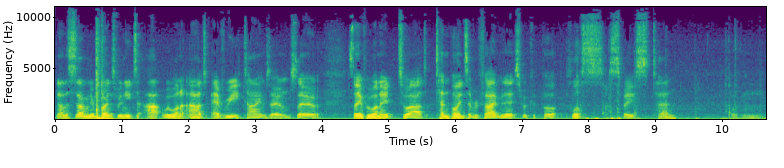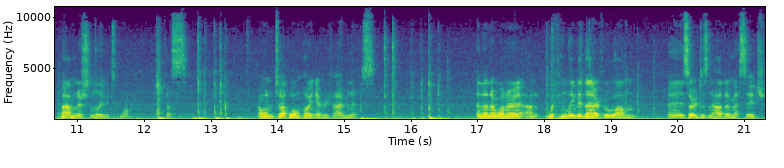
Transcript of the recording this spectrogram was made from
Now this is how many points we need to add. We want to add every time zone. So, say if we wanted to add 10 points every 5 minutes, we could put plus space 10. Can, but I'm just going to leave it to 1. Because I want to add 1 point every 5 minutes. And then I want to add, we can leave it there if we want, uh, so it doesn't add a message.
